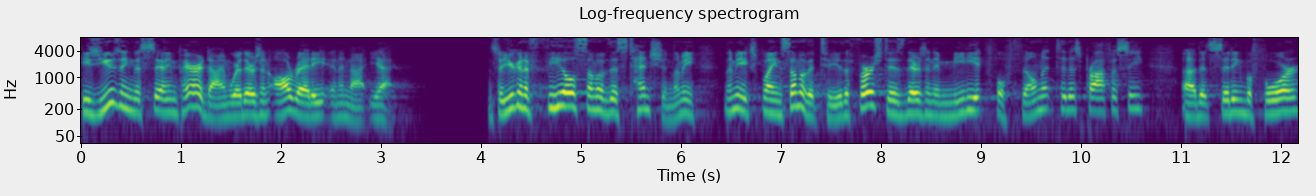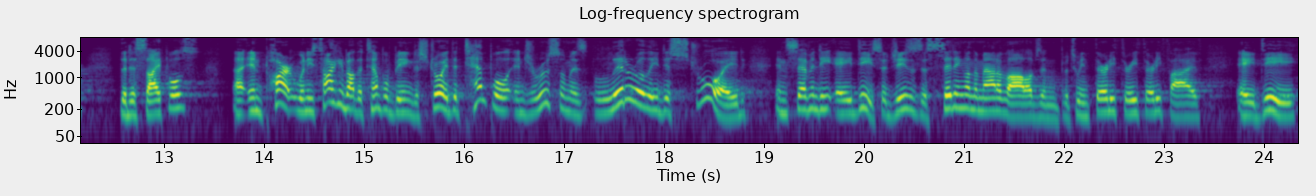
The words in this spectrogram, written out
he's using the same paradigm where there's an already and a not yet. And so you're going to feel some of this tension. Let me, let me explain some of it to you. The first is there's an immediate fulfillment to this prophecy uh, that's sitting before the disciples. Uh, in part, when he's talking about the temple being destroyed, the temple in Jerusalem is literally destroyed in 70 AD. So Jesus is sitting on the Mount of Olives in between 33, 35 AD,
